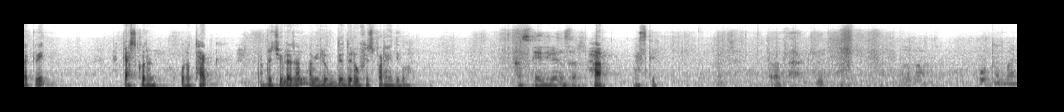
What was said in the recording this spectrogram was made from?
চাকরি। কাজ করেন ওরা থাক আপনি চলে যান আমি লোকদের অফিস পাঠিয়ে দিব। আজকে দিবেন স্যার। হ্যাঁ আজকে ওরা থাক। বাবা প্রথমবার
